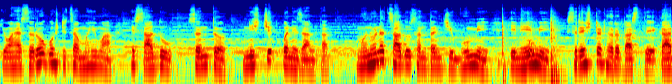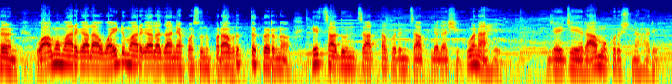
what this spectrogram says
किंवा ह्या सर्व गोष्टीचा महिमा हे साधू संत निश्चितपणे जाणतात. म्हणूनच साधू संतांची भूमी ही नेहमी श्रेष्ठ ठरत असते. कारण वाममार्गाला वाईट मार्गाला जाण्यापासून परावृत्त करणं हेच साधूंचं आत्तापर्यंतचं आपल्याला शिकवण आहे. जय जय रामकृष्ण हरे.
